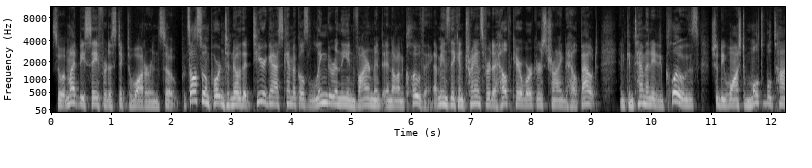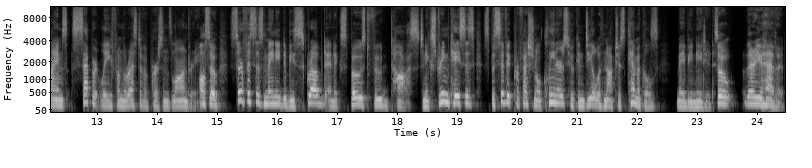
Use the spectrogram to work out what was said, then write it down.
so it might be safer to stick to water and soap. It's also important to know that tear gas chemicals linger in the environment and on clothing. That means they can transfer to healthcare workers trying to help out, and contaminated clothes should be washed multiple times separately from the rest of a person's laundry. Also, surfaces may need to be scrubbed and exposed food tossed. In extreme cases, specific professional cleaners who can deal with noxious chemicals may be needed. So, there you have it.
